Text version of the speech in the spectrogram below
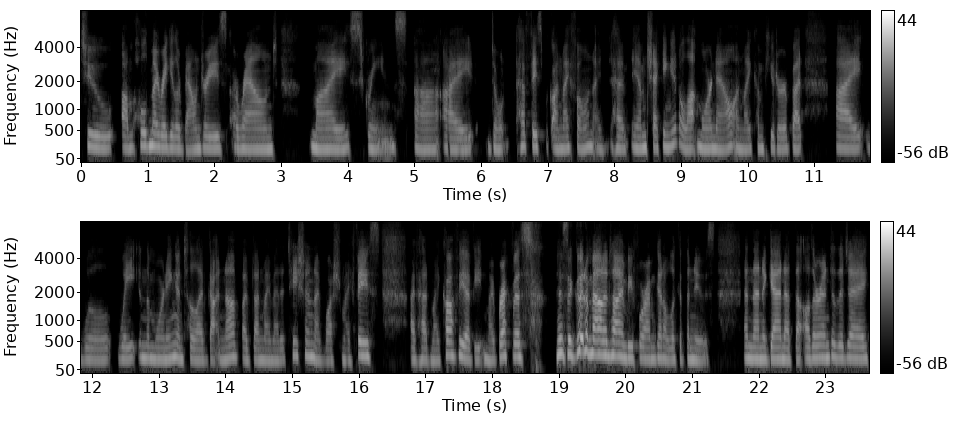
to um, hold my regular boundaries around my screens. Uh, I don't have Facebook on my phone. I have, am checking it a lot more now on my computer, but I will wait in the morning until I've gotten up, I've done my meditation, I've washed my face, I've had my coffee, I've eaten my breakfast. There's a good amount of time before I'm going to look at the news. And then again, at the other end of the day,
